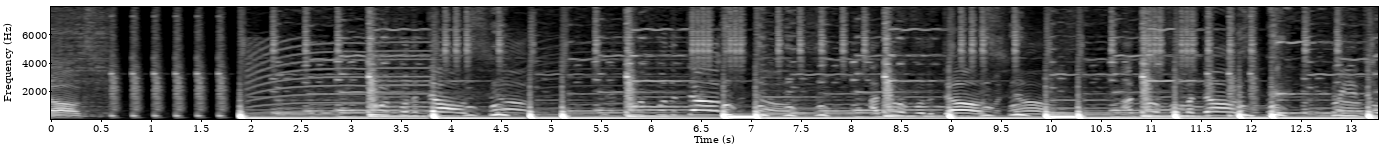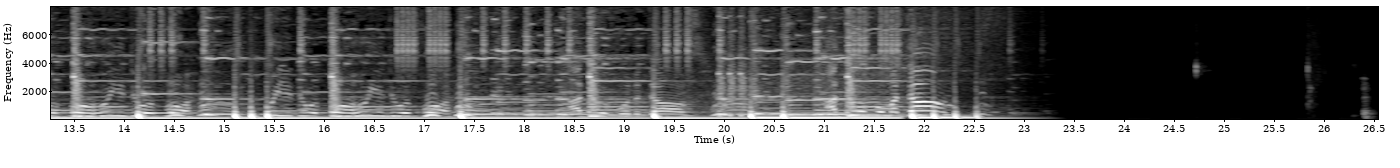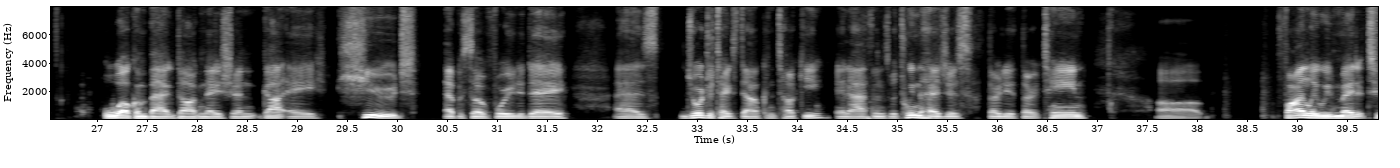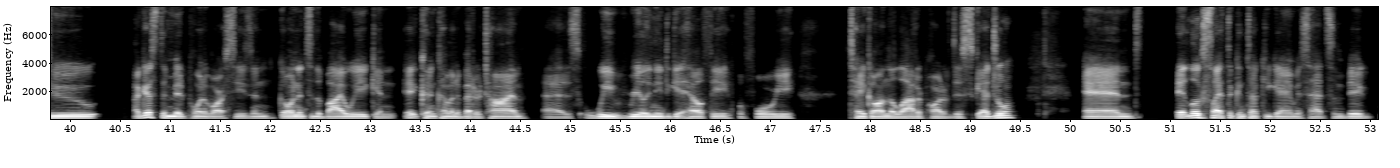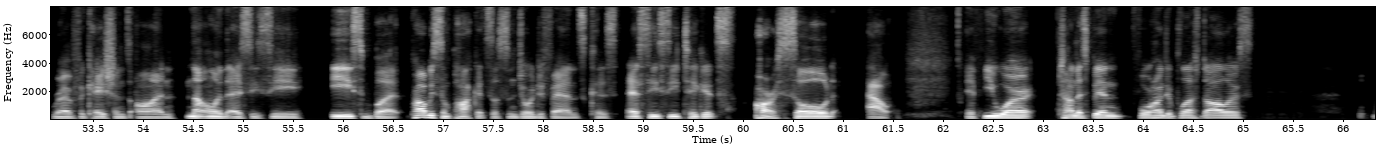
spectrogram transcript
dogs. Welcome back, Dog Nation. Got a huge episode for you today as Georgia takes down Kentucky in Athens between the hedges, 30 to 13. Uh, finally, we've made it to, I guess, the midpoint of our season, going into the bye week, and it couldn't come at a better time as we really need to get healthy before we take on the latter part of this schedule. And it looks like the Kentucky game has had some big ramifications on not only the SEC East, but probably some pockets of some Georgia fans because SEC tickets are sold out. If you weren't trying to spend 400 plus dollars,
